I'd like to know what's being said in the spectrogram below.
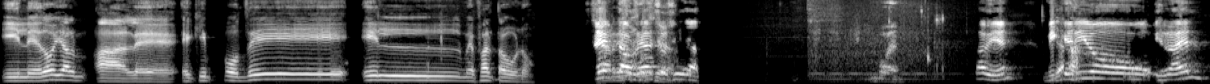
y le doy al, eh, equipo de el me falta uno. Celta o Real Sociedad. Bueno, está bien. Mi querido Israel.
